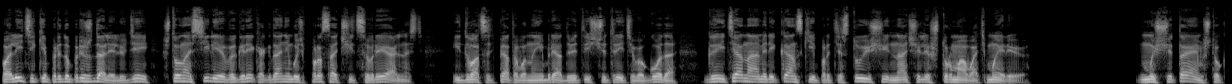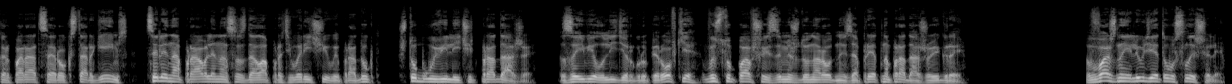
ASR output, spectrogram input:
Политики предупреждали людей, что насилие в игре когда-нибудь просочится в реальность, и 25 ноября 2003 года гаитяно-американские протестующие начали штурмовать мэрию. Мы считаем, что корпорация Rockstar Games целенаправленно создала противоречивый продукт, чтобы увеличить продажи, заявил лидер группировки, выступавший за международный запрет на продажу игры. Важные люди это услышали.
